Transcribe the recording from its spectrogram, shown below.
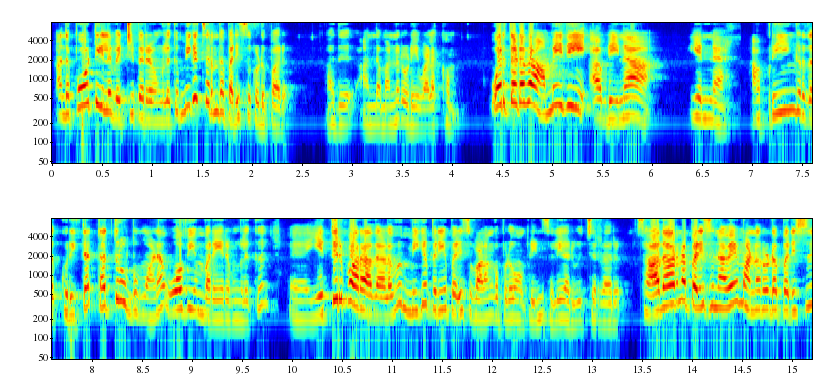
அந்த போட்டியில் வெற்றி பெறவங்களுக்கு மிகச்சிறந்த பரிசு கொடுப்பாரு. அது அந்த மன்னருடைய வழக்கம். ஒரு தடவை அமைதி அப்படின்னா என்ன? அப்படிங்கிறத குறித்த தத்ரூபமான ஓவியம் வரைகிறவங்களுக்கு எதிர்பாராத அளவு மிகப்பெரிய பரிசு வழங்கப்படும் அப்படின்னு சொல்லி அறிவிச்சிடுறாரு. சாதாரண பரிசுனாவே மன்னரோட பரிசு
